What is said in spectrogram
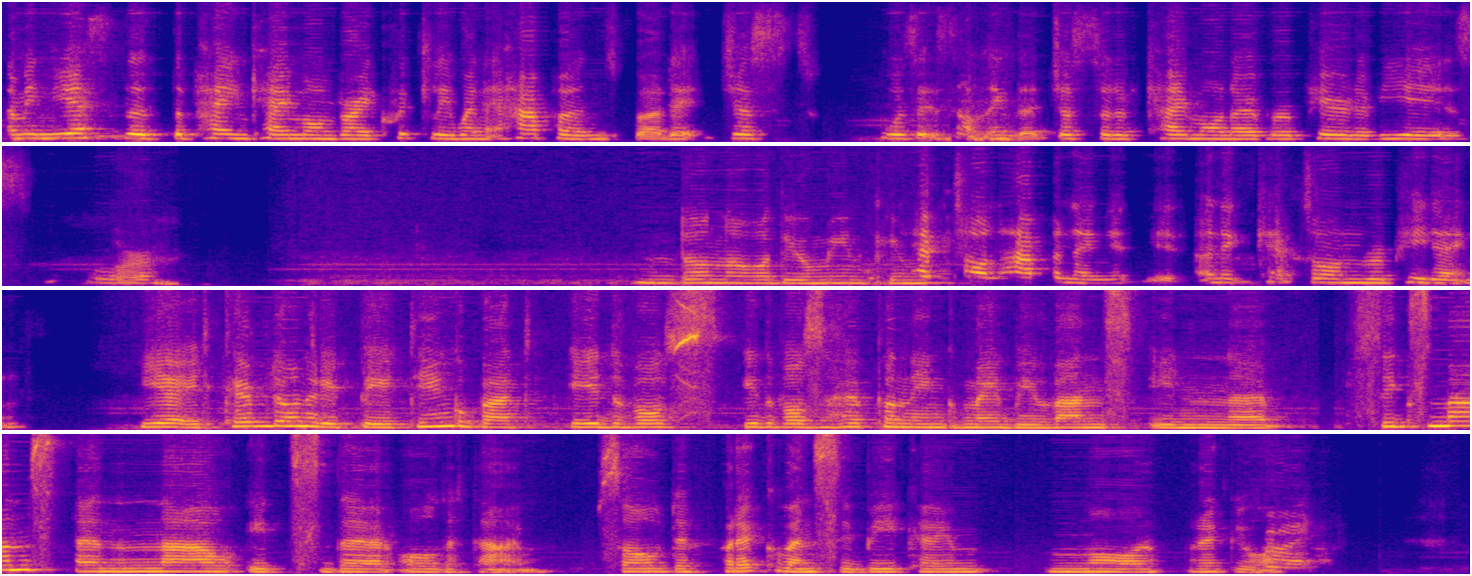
I mean, yes, the, the pain came on very quickly when it happened, but it just, was it something that just sort of came on over a period of years or? Don't know what you mean, Kim. It kept on happening it, it, and it kept on repeating. Yeah, it kept on repeating, but it was it was happening maybe once in uh, six months, and now it's there all the time. So the frequency became more regular. Right.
